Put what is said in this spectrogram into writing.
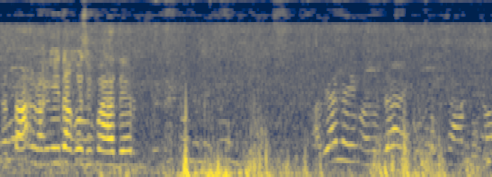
Nata- nakita ko si father. Ayan na yung ano dahil. Kung saan ko ka.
